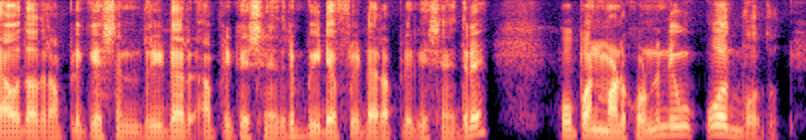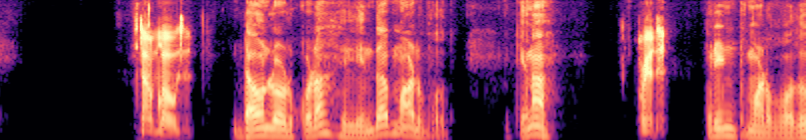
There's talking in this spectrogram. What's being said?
ಯಾವುದಾದ್ರೂ ಅಪ್ಲಿಕೇಶನ್ ರೀಡರ್ ಅಪ್ಲಿಕೇಶನ್ ಇದ್ದರೆ P D F reader application ಇದ್ದರೆ ಓಪನ್ ಮಾಡಿಕೊಂಡು ನೀವು ಓದ್ಬೋದು. ಡೌನ್ಲೋಡ್ ಕೂಡ ಇಲ್ಲಿಂದ ಮಾಡ್ಬೋದು. ಓಕೆನಾ. ಪ್ರಿಂಟ್ ಮಾಡ್ಬೋದು.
